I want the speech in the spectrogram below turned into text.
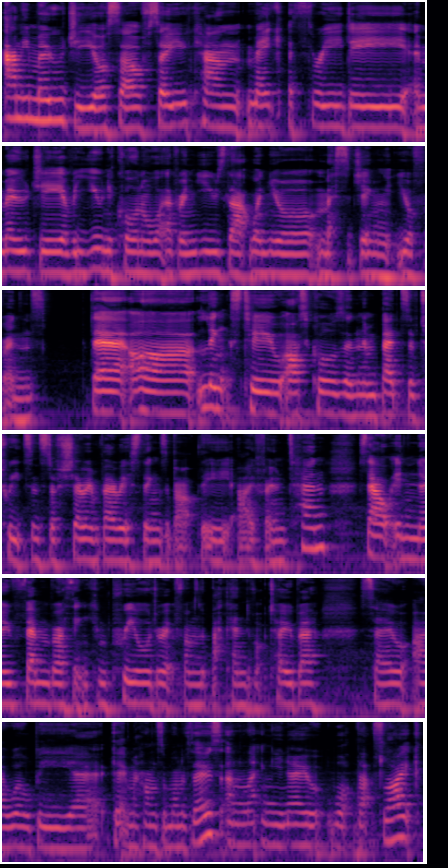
animoji yourself, so you can make a 3D emoji of a unicorn or whatever and use that when you're messaging your friends. There are links to articles and embeds of tweets and stuff showing various things about the iPhone 10. It's out in November. I think you can pre order it from the back end of October. So I will be uh, getting my hands on one of those and letting you know what that's like.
